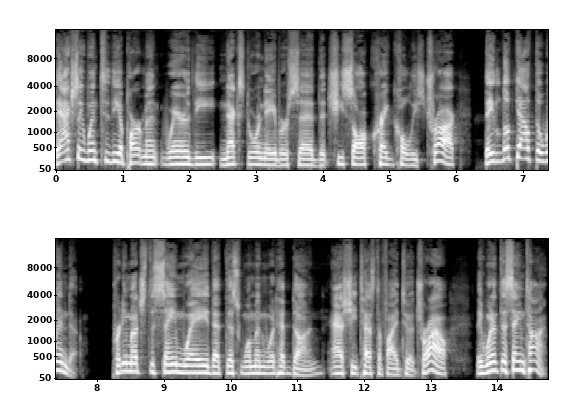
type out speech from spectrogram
They actually went to the apartment where the next door neighbor said that she saw Craig Coley's truck. They looked out the window pretty much the same way that this woman would have done as she testified to a trial. They went at the same time,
